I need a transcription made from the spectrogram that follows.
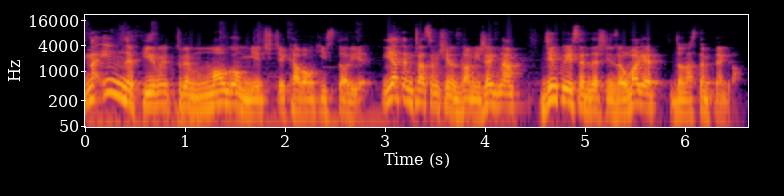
na inne firmy, które mogą mieć ciekawą historię. Ja tymczasem się z Wami żegnam. Dziękuję serdecznie za uwagę. Do następnego.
